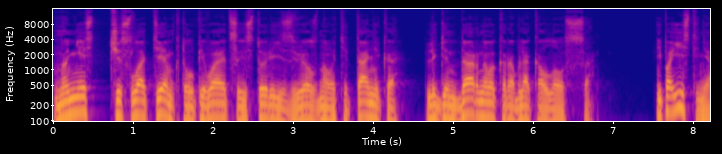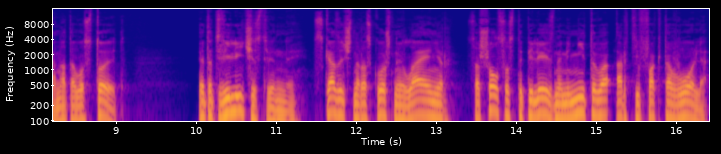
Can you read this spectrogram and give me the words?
Но несть числа тем, кто упивается историей звездного «Титаника», легендарного корабля «Колосса». И поистине она того стоит – этот величественный, сказочно роскошный лайнер сошел со стапелей знаменитого артефакта «Воля»,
